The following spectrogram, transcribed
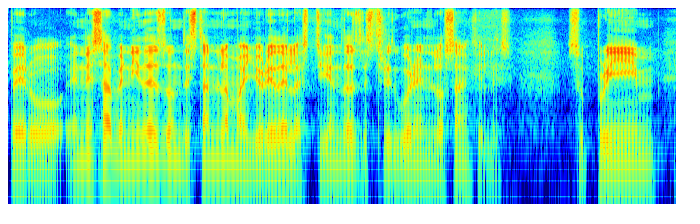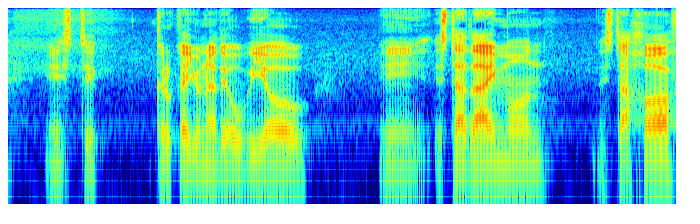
pero en esa avenida es donde están la mayoría de las tiendas de streetwear en Los Ángeles. Supreme, este, creo que hay una de OVO, eh, está Diamond, está Huff,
